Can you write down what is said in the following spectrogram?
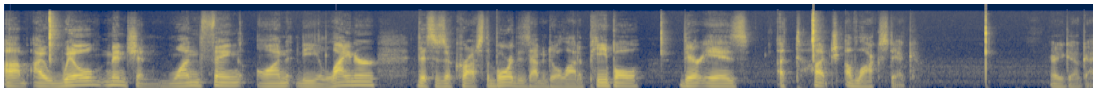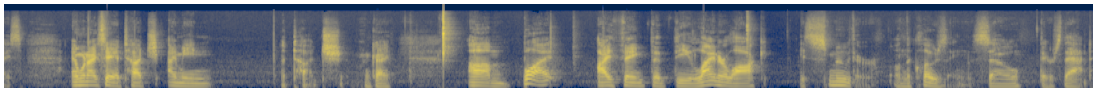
Um, I will mention one thing on the liner. This is across the board. This happened to a lot of people. There is a touch of lock stick. There you go, guys. And when I say a touch, I mean a touch, okay? Um, but I think that the liner lock is smoother on the closing. So there's that.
